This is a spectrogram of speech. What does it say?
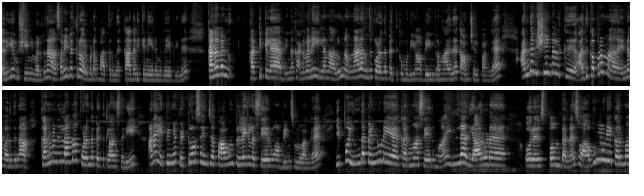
நிறைய விஷயங்கள் வருது. நான் சமீபத்தில் ஒரு படம் பார்த்துருந்தேன் காதலிக்க நேரம் இல்லை அப்படின்னு. கணவன் கட்டிக்கல அப்படின்னா கணவனே இல்லைனாலும் நம்மளால வந்து குழந்தை பெற்றுக்க முடியும் அப்படின்ற மாதிரி தான் காமிச்சிருப்பாங்க. அந்த விஷயங்களுக்கு அதுக்கப்புறம் என்ன வருதுன்னா கணவன் இல்லாம குழந்தை பெற்றுக்கலாம் சரி. ஆனா எப்பயுமே பெற்றோர் செஞ்ச பாவம் பிள்ளைகளை சேரும் அப்படின்னு சொல்லுவாங்க. இப்போ இந்த பெண்ணுடைய கர்மா சேருமா? இல்ல அது யாரோட ஒரு ஸ்பெர்ம் தானே? ஸோ அவங்களுடைய கர்மா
